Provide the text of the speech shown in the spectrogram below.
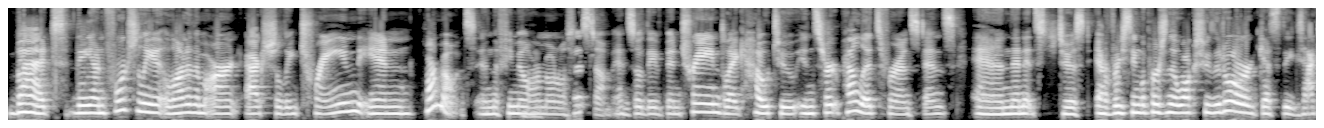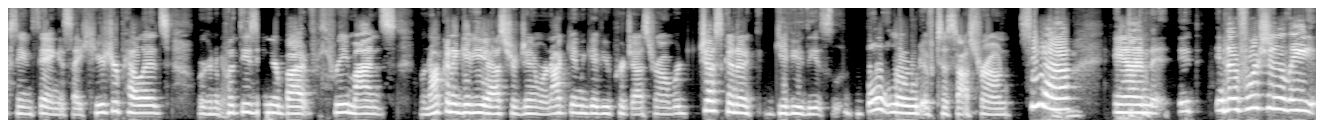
but they unfortunately a lot of them aren't actually trained in hormones in the female mm-hmm. hormonal system and so they've been trained like how to insert pellets for instance and then it's just every single person that walks through the door gets the exact same thing it's like here's your pellets we're going to yeah. put these in your butt for three months we're not going to give you estrogen we're not going to give you progesterone we're just going to give you this boatload of testosterone see ya mm-hmm. and it, it unfortunately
